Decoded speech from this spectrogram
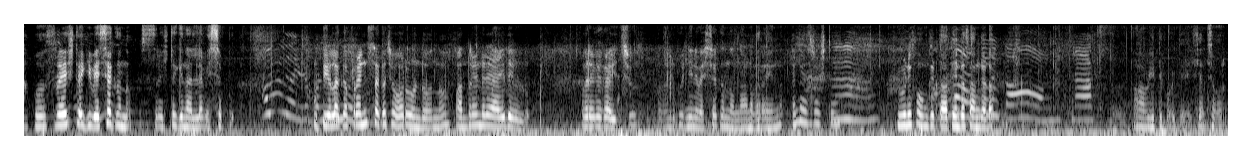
അപ്പോൾ ശ്രേഷ്ഠയ്ക്ക് വിശക്കുന്നു. ശ്രേഷ്ഠയ്ക്ക് നല്ല വിശപ്പ്. കുട്ടികളൊക്കെ ഫ്രണ്ട്സൊക്കെ ചോറ് കൊണ്ടുവന്നു. പന്ത്രണ്ടര ആയതേ ഉള്ളൂ. അവരൊക്കെ കഴിച്ചു. അതുകൊണ്ട് കുഞ്ഞിന് വിശക്കുന്നെന്നാണ് പറയുന്നത്. അല്ലേ ശ്രേഷ്ഠ? യൂണിഫോം കിട്ടാത്തതിന്റെ സങ്കടം. ആ വീട്ടിൽ പോയിട്ട് കഴിക്കാം ചോറ്.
